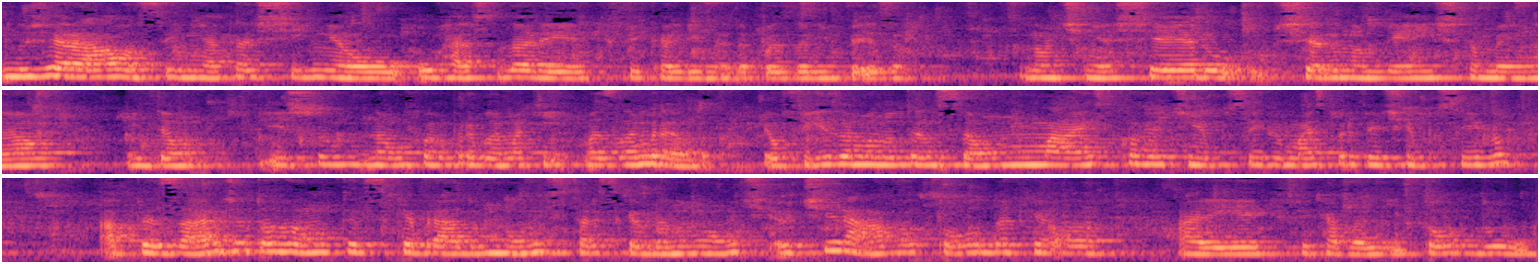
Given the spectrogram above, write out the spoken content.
no geral, assim, a caixinha ou o resto da areia que fica ali, né, depois da limpeza, não tinha cheiro, cheiro no ambiente também não. Então, isso não foi um problema aqui. Mas lembrando, eu fiz a manutenção mais corretinha possível, mais perfeitinha possível. Apesar de o torrão ter se quebrado monte, estar se quebrando um monte, eu tirava toda aquela areia que ficava ali, todo o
